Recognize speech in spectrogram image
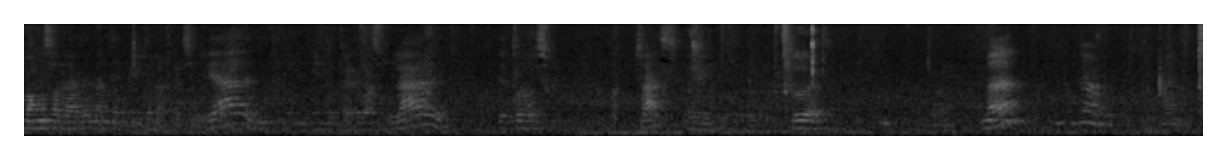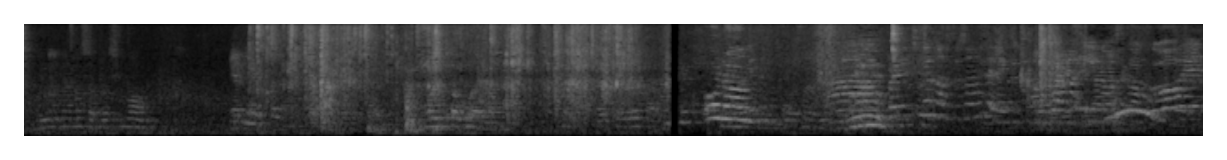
vamos a hablar del mantenimiento de la flexibilidad, del mantenimiento cardiovascular, de, de todo eso. ¿Sabes? ¿Dudas? ¿Nada? No. Bueno, pues nos vemos el próximo miércoles. Muy bueno. Uno. Ah, pero nosotros somos el equipo y nos tocó el,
